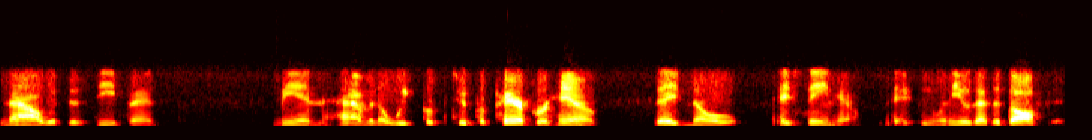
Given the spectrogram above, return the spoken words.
now with this defense being having a week to prepare for him, they know they've seen him. They, when he was at the Dolphins,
